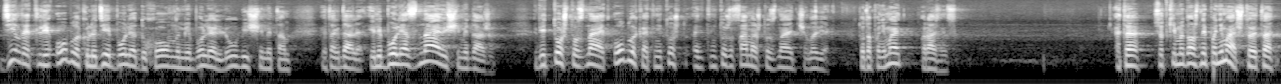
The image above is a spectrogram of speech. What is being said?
делает ли облако людей более духовными, более любящими там и так далее, или более знающими даже. Ведь то, что знает облако, это не то, что, это не то же самое, что знает человек. Кто-то понимает разницу? Это все-таки мы должны понимать, что это,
